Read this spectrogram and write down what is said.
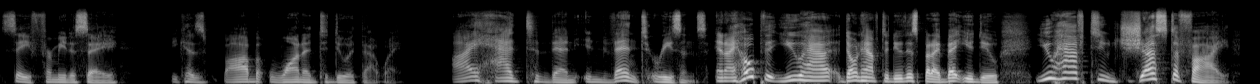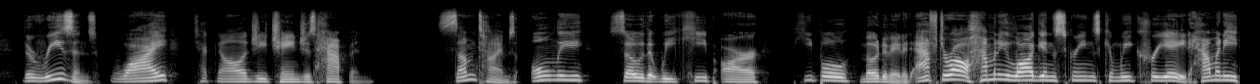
safe for me to say because Bob wanted to do it that way. I had to then invent reasons. And I hope that you ha- don't have to do this, but I bet you do. You have to justify the reasons why technology changes happen, sometimes only so that we keep our people motivated. After all, how many login screens can we create? How many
